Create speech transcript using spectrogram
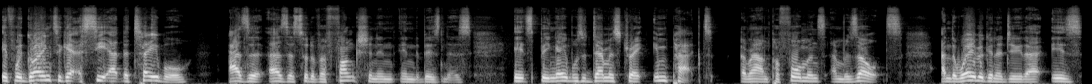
if we're going to get a seat at the table as a as a sort of a function in, in the business, it's being able to demonstrate impact around performance and results. And the way we're going to do that is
